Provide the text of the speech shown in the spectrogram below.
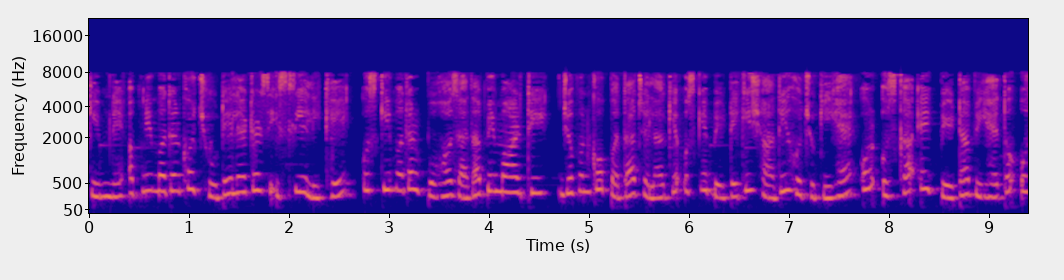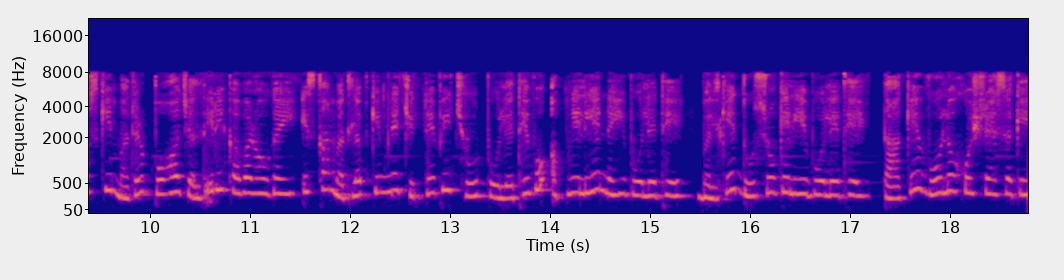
किम ने अपनी मदर को छोटे लेटर्स इसलिए लिखे, उसकी मदर बहुत ज़्यादा बीमार थी। जब उनको पता चला कि उसके बेटे की शादी हो चुकी है और उसका एक बेटा भी है तो उसकी मदर बहुत जल्दी रिकवर हो गई। इसका मतलब किम ने जितने भी झूठ बोले थे वो अपने लिए नहीं बोले थे, बल्कि दूसरों के लिए बोले थे, ताकि वो लोग खुश रह सके।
